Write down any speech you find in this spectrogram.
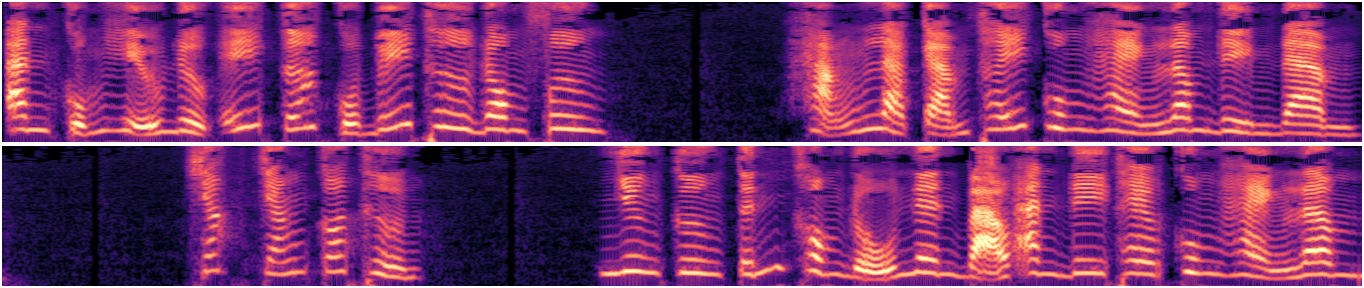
Anh cũng hiểu được ý tứ của bí thư Đông Phương. Hẳn là cảm thấy cung hàng lâm điềm đàm. Chắc chắn có thường. Nhưng cương tính không đủ nên bảo anh đi theo cung hàng lâm.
